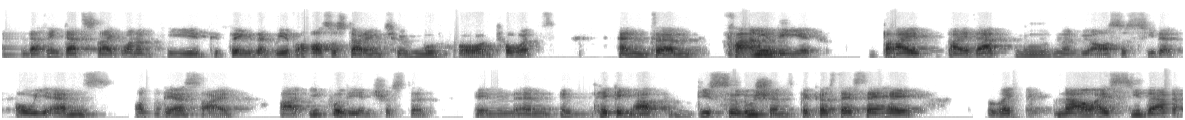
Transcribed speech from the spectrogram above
and I think that's like one of the, the things that we've also starting to move forward towards. And um, finally, by by that movement, we also see that OEMs on their side are equally interested in, in, in picking up these solutions because they say, hey, like now I see that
